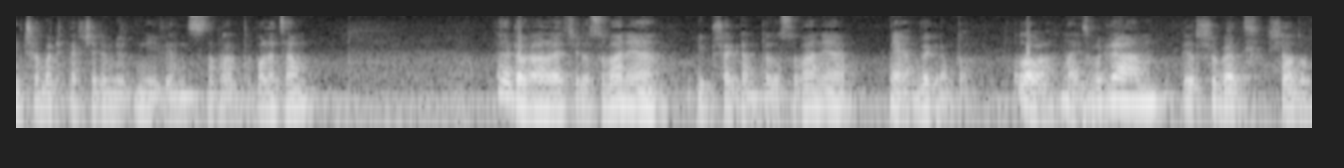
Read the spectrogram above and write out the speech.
nie trzeba czekać 7 dni, więc naprawdę polecam. No i dobra, leci losowanie i przegram to losowanie. Nie, wygram to. No dobra, nice, wygrałem. Pierwszy bet siadł.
